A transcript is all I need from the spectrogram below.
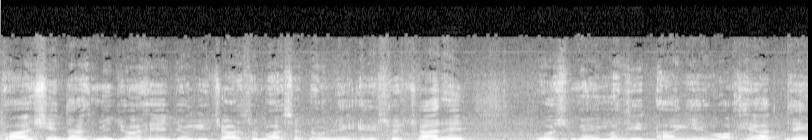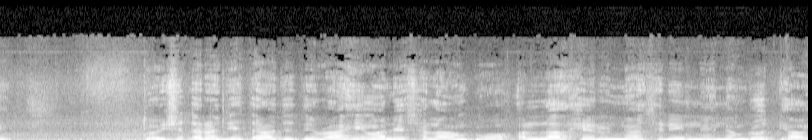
تو آج کے درس میں جو ہے، جو کہ چار سو باسٹھ اولی ایک سو چار ہے، اس میں مزید آگے واقعات دیں تو اسی طرح جس طرح حضرت ابراہیم علیہ السلام کو اللہ خیر الناصرین نے نمرود کی آگ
